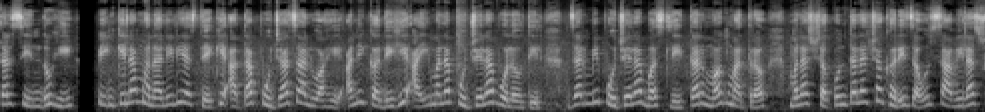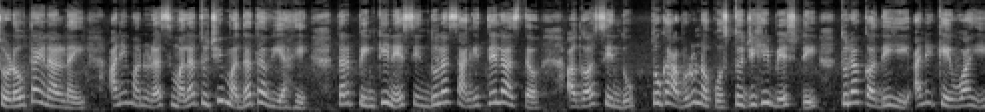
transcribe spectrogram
तर सिंधू ही पिंकीला म्हणालेली असते की आता पूजा चालू आहे आणि कधीही आई मला पूजेला बोलवतील. जर मी पूजेला बसली तर मग मात्र मला शकुंतलाच्या घरी जाऊन सावीला सोडवता येणार नाही आणि म्हणूनच मला तुझी मदत हवी आहे. तर पिंकीने सिंधूला सांगितलेलं असतं अगं सिंधू तू घाबरू नकोस. तुझी ही बेस्टी तुला कधीही आणि केव्हाही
